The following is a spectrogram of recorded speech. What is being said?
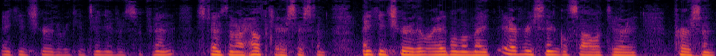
making sure that we continue to strengthen our healthcare system, making sure that we're able to make every single solitary person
